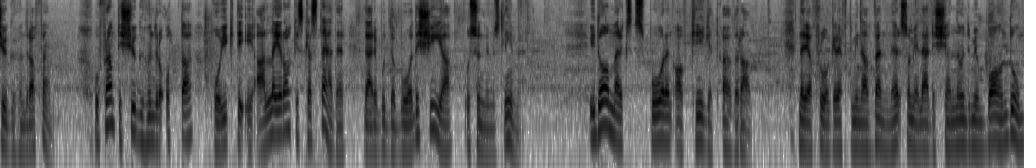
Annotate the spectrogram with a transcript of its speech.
2005. Och fram till 2008 pågick det i alla irakiska städer där det bodde både shia och sunnimuslimer. Idag märks spåren av kriget överallt. När jag frågar efter mina vänner som jag lärde känna under min barndom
